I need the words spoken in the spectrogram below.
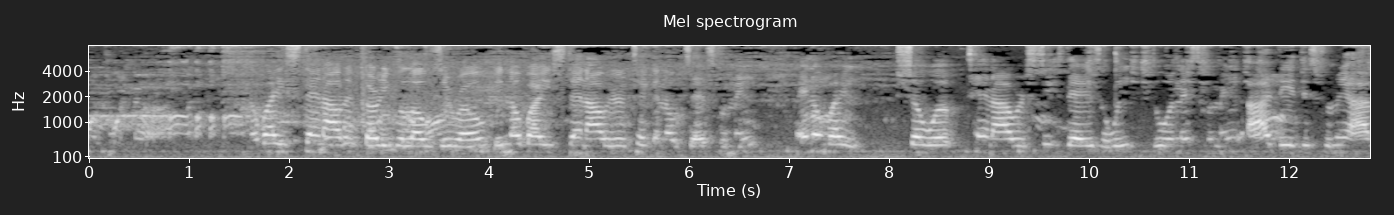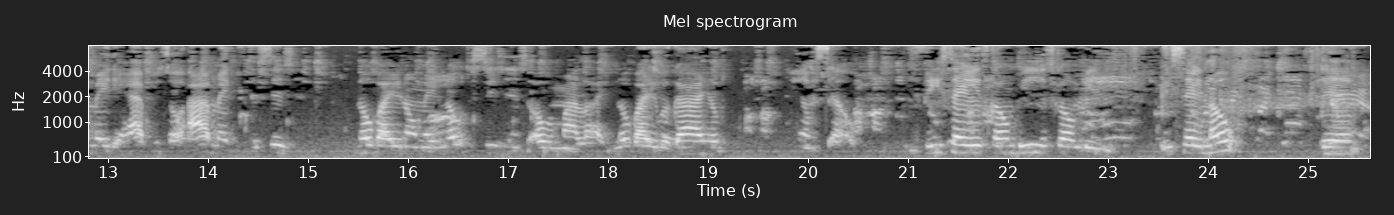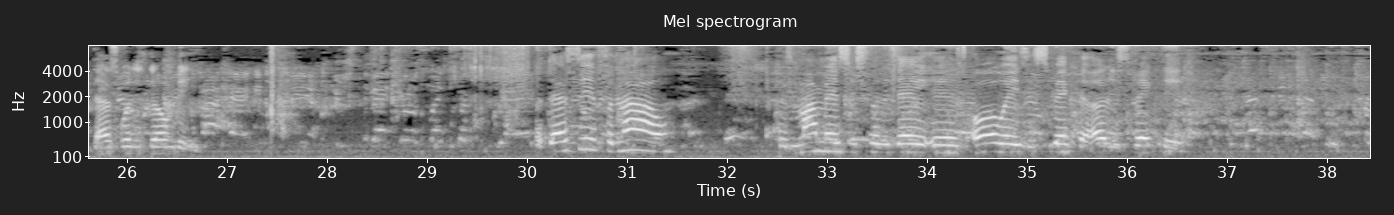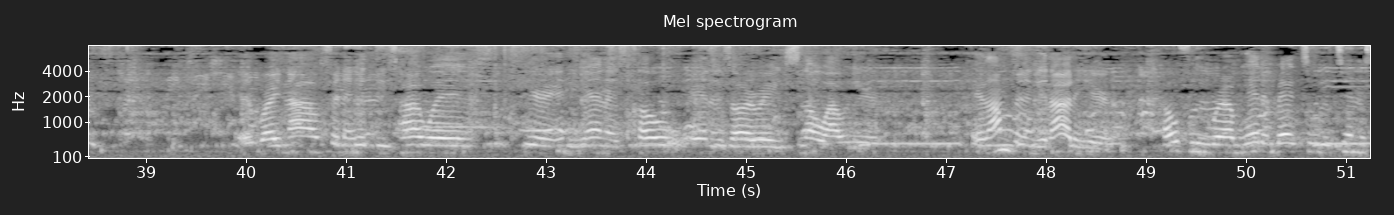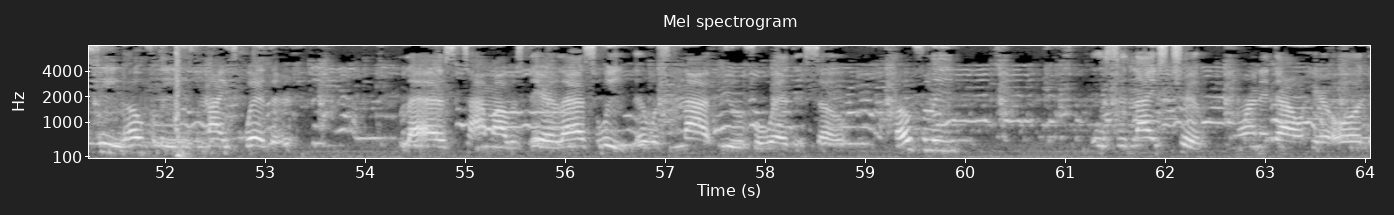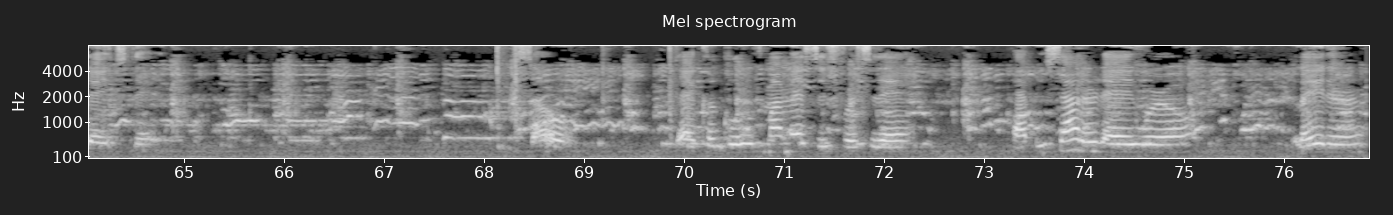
Nobody stand out in 30 below zero. Did nobody stand out here taking no tests for me. Ain't nobody show up 10 hours, 6 days a week doing this for me. I did this for me. I made it happen. So I make the decision. Nobody don't make no decisions over my life. Nobody but God him, himself. If he say it's gonna be, it's gonna be. If he say no, then that's what it's gonna be. But that's it for now. Because my message for the day is always expect the unexpected. And right now, I'm finna hit these highways here in Indiana. It's cold and it's already snow out here. And I'm gonna get out of here. Hopefully, where I'm heading back to is Tennessee, hopefully it's nice weather. Last time I was there, last week, it was not beautiful weather. So, hopefully, it's a nice trip running down here all day today. So, that concludes my message for today. Happy Saturday, world. Later.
